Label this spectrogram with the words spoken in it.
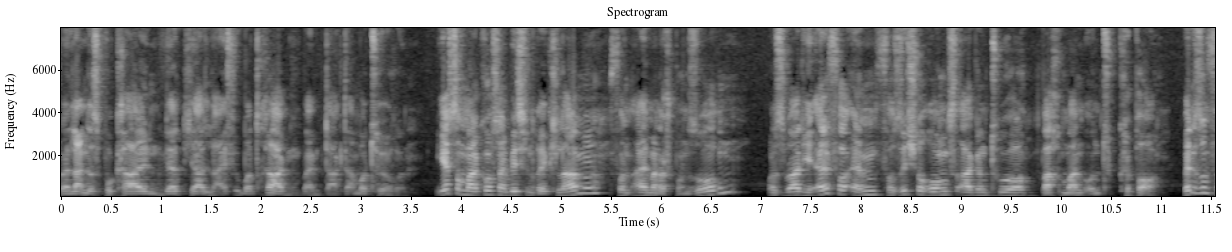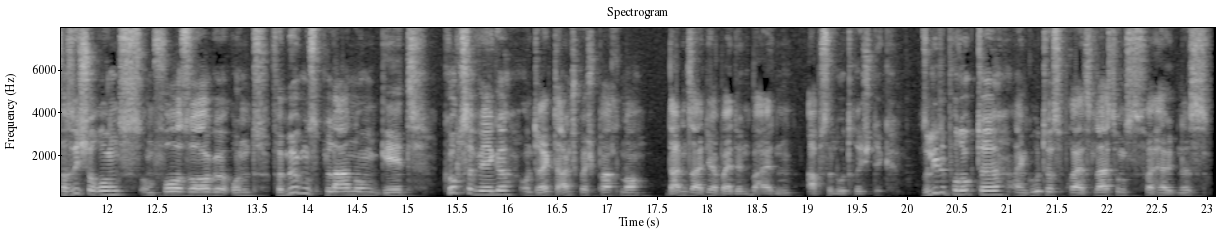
von den Landespokalen wird ja live übertragen beim Tag der Amateure. Jetzt noch mal kurz ein bisschen Reklame von einem meiner Sponsoren. Und zwar die LVM Versicherungsagentur Bachmann und Küpper. Wenn es um Versicherungs-, um Vorsorge und Vermögensplanung geht, kurze Wege und direkte Ansprechpartner, dann seid ihr bei den beiden absolut richtig. Solide Produkte, ein gutes Preis-Leistungs-Verhältnis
